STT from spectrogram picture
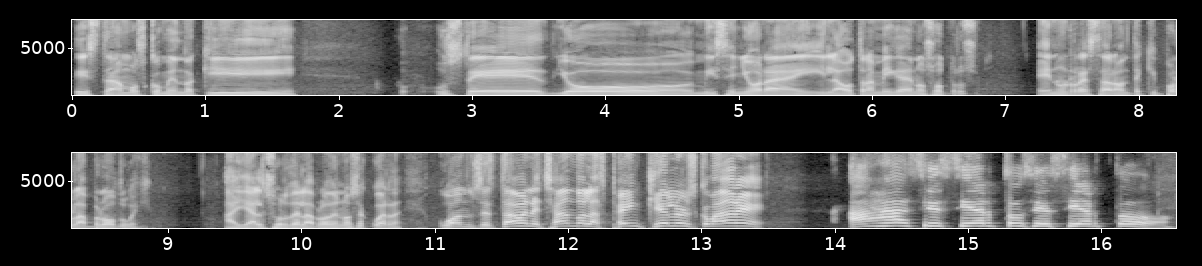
Estábamos comiendo aquí, usted, yo, mi señora y la otra amiga de nosotros, en un restaurante aquí por la Broadway, allá al sur de la Broadway, ¿no se acuerdan? Cuando se estaban echando las painkillers, comadre. Ah, sí es cierto, sí es cierto.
